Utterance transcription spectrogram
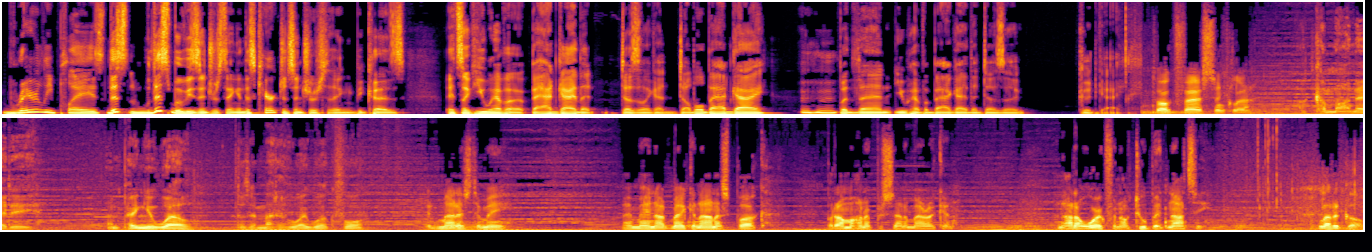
rarely plays this this movie's interesting and this character's interesting because it's like you have a bad guy that does like a double bad guy, Mm-hmm. but then you have a bad guy that does a good guy. Talk fast, Sinclair. Oh, come on, Eddie. I'm paying you well. Does it matter who I work for? It matters to me. I may not make an honest buck, but I'm 100% American. And I don't work for no two bit Nazi. Let it go.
